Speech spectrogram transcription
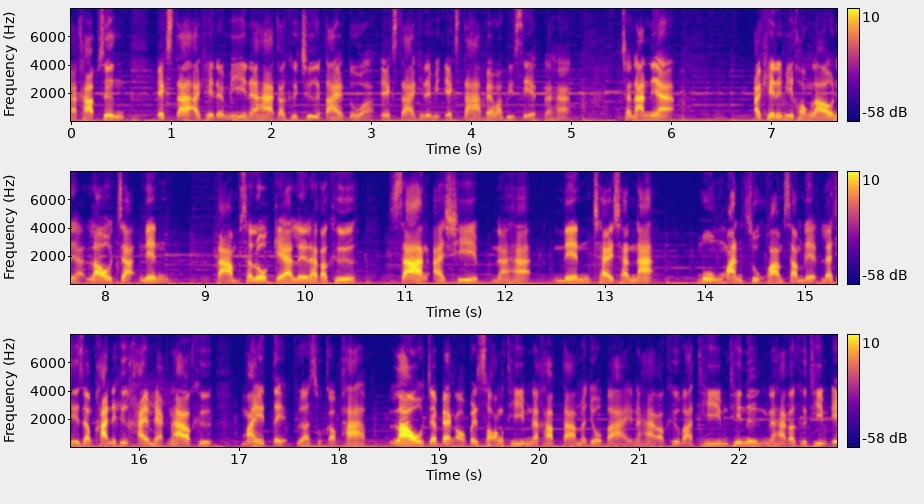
นะครับ ซึ่ง Extra Academy นะฮะก็คือชื่อตายตัว Extra Academy Extra แปลว่าพิเศษนะฮะ ฉะนั้นเนี่ย Academy ของเราเนี่ย เราจะเน้นตามสโลแกนเลยนะก็คือสร้างอาชีพนะฮะ เน้นชัยชนะ มุ่งมั่นสู่ความสำเร็จ และที่สำคัญนี่คือไคลแม็กซ์นะฮะก็คือไม่เตะเพื่อสุขภาพ เราจะแบ่งออกเป็น 2 ทีมนะครับตามนโยบายนะฮะก็คือว่าทีมที่1นะฮะก็คือทีม A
